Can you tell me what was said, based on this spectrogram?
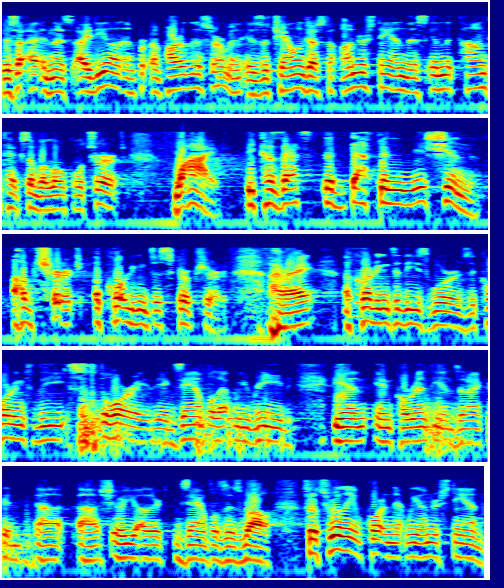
this, and this idea and part of this sermon is to challenge us to understand this in the context of a local church. Why? Because that's the definition of church according to Scripture. All right? According to these words, according to the story, the example that we read in, in Corinthians, and I could uh, uh, show you other examples as well. So it's really important that we understand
